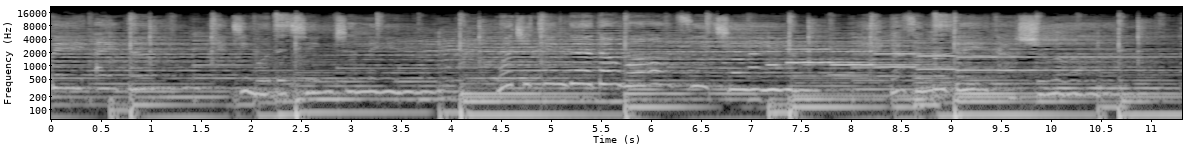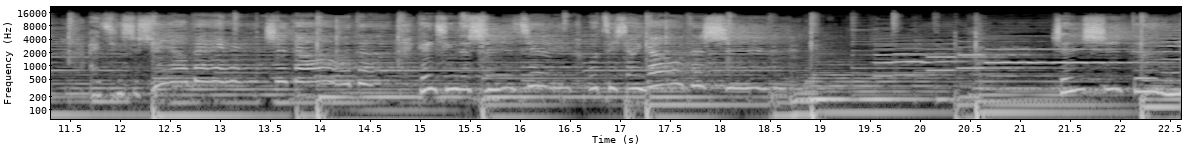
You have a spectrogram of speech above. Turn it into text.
被爱的寂寞的清晨里我只听得到我自己。要怎么对他说爱情是需要被知道的感情的世界里我最想要的是真实的你。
